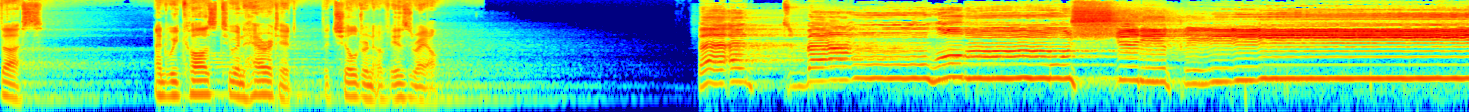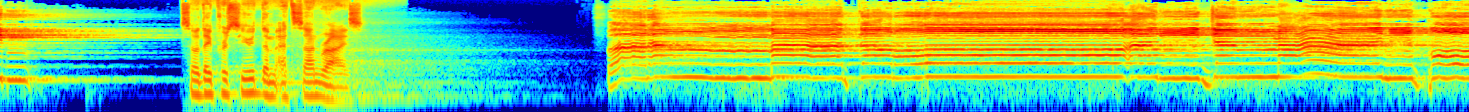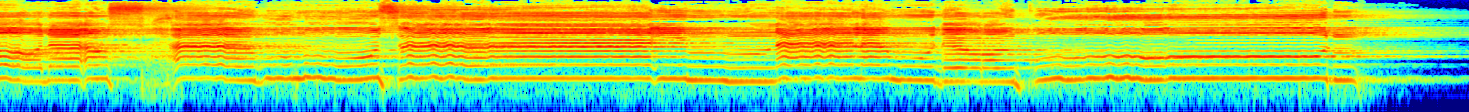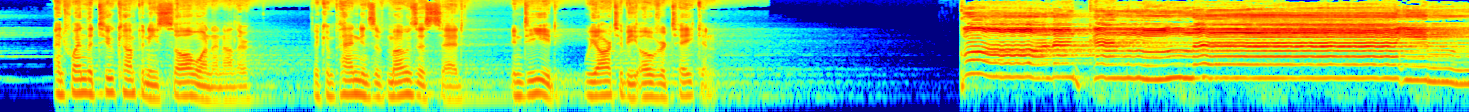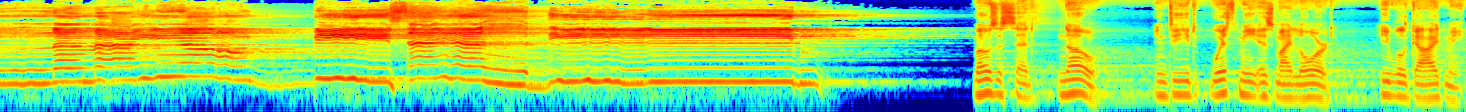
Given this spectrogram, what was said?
Thus, and we caused to inherit it the children of Israel. So they pursued them at sunrise. And when the two companies saw one another, the companions of Moses said, Indeed, we are to be overtaken. Moses said, No, indeed, with me is my Lord. He will guide me.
